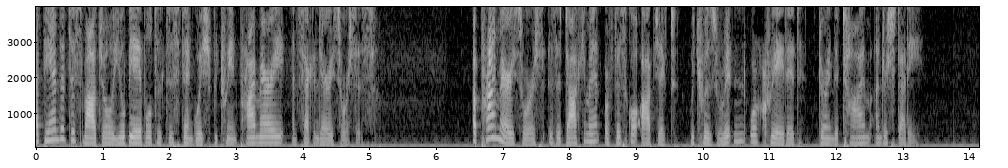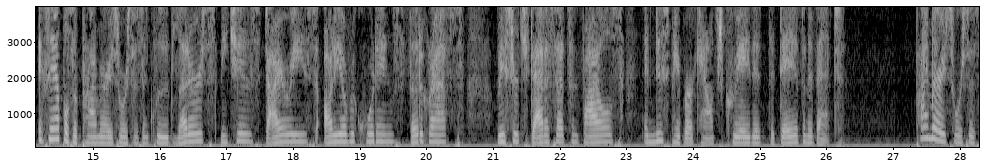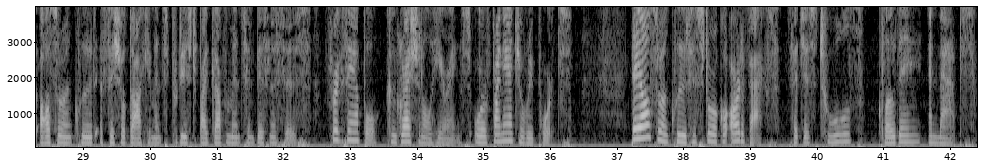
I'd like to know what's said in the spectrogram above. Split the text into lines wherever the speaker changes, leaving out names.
At the end of this module, you'll be able to distinguish between primary and secondary sources. A primary source is a document or physical object which was written or created during the time under study. Examples of primary sources include letters, speeches, diaries, audio recordings, photographs, research datasets and files, and newspaper accounts created the day of an event. Primary sources also include official documents produced by governments and businesses, for example, congressional hearings or financial reports. They also include historical artifacts such as tools, clothing, and maps.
